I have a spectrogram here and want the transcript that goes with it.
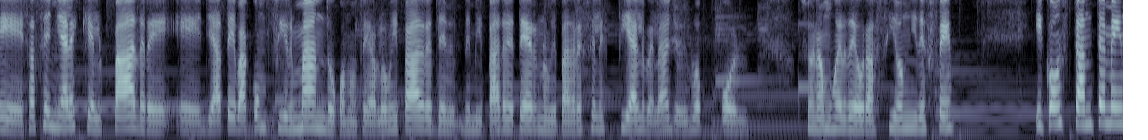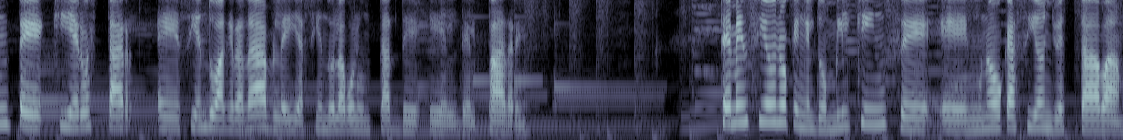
esas señales que el Padre eh, ya te va confirmando cuando te hablo mi Padre, de, mi Padre eterno, mi Padre celestial, ¿verdad? Yo vivo por, soy una mujer de oración y de fe. Y constantemente quiero estar eh, siendo agradable y haciendo la voluntad de Él, del Padre. Te menciono que en el 2015, en una ocasión, yo estaba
